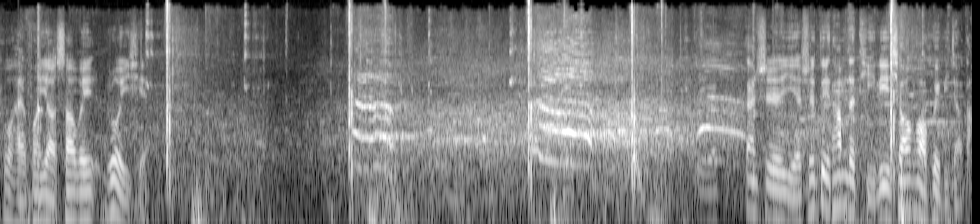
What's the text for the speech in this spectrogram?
傅海峰要稍微弱一些。但是也是对他们的体力消耗会比较大。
